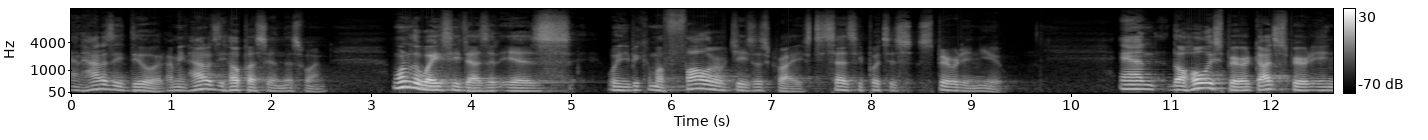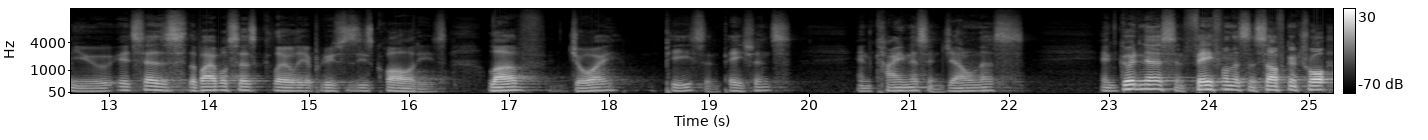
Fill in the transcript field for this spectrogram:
and how does He do it? I mean, how does He help us in this one? One of the ways He does it is when you become a follower of Jesus Christ, he says he puts his spirit in you. And the Holy Spirit, God's Spirit in you, it says, the Bible says clearly it produces these qualities love, joy, peace, and patience, and kindness, and gentleness, and goodness, and faithfulness, and self control.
